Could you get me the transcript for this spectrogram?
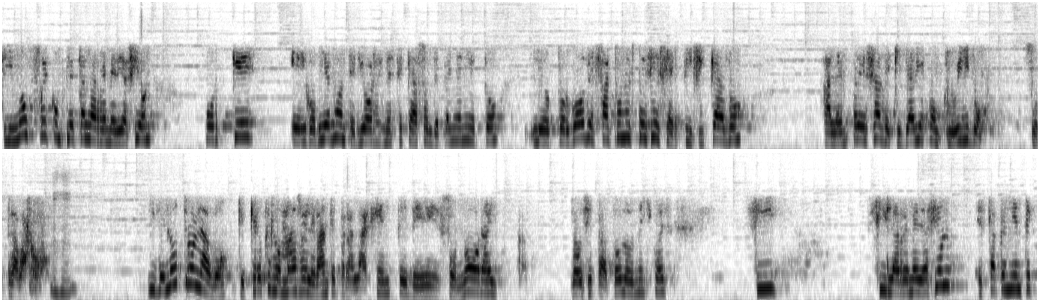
si no fue completa la remediación, ¿por qué el gobierno anterior, en este caso el de Peña Nieto, le otorgó de facto una especie de certificado a la empresa de que ya había concluido su trabajo. Y del otro lado, que creo que es lo más relevante para la gente de Sonora y para todos los de México, es si, si la remediación está pendiente,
